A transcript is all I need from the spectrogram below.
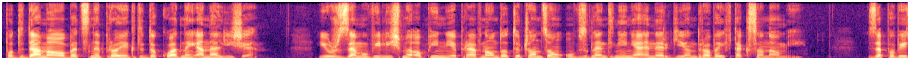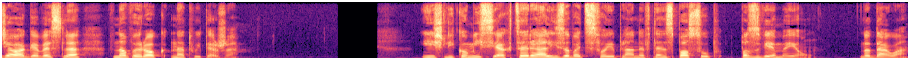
Poddamy obecny projekt dokładnej analizie. Już zamówiliśmy opinię prawną dotyczącą uwzględnienia energii jądrowej w taksonomii. Zapowiedziała Gewessle w nowy rok na Twitterze. Jeśli komisja chce realizować swoje plany w ten sposób, pozwiemy ją, dodała,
